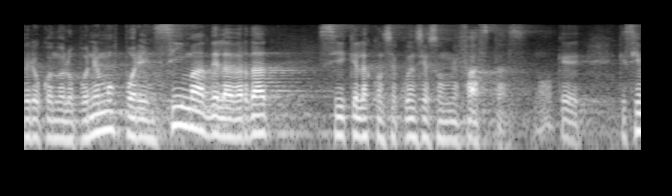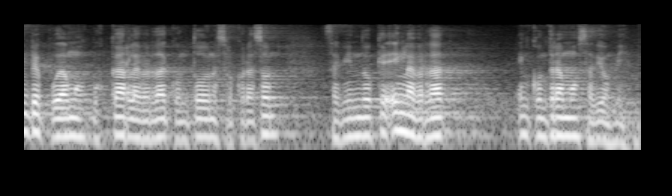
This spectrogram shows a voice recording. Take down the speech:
pero cuando lo ponemos por encima de la verdad, sí que las consecuencias son nefastas. Que, siempre podamos buscar la verdad con todo nuestro corazón, sabiendo que en la verdad encontramos a Dios mismo.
